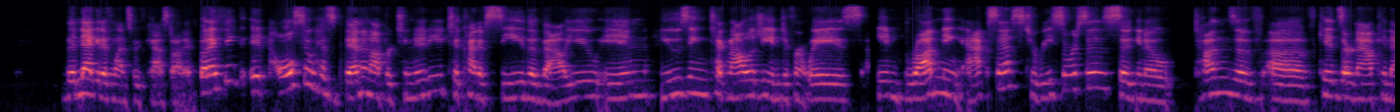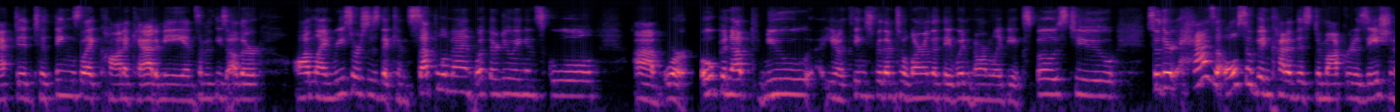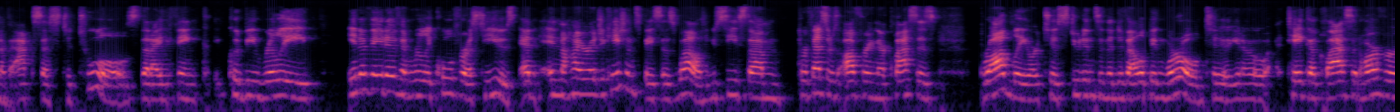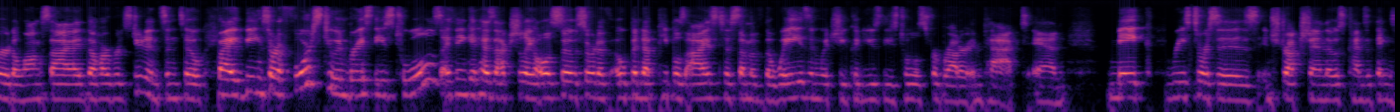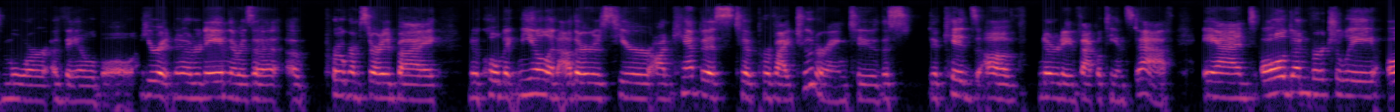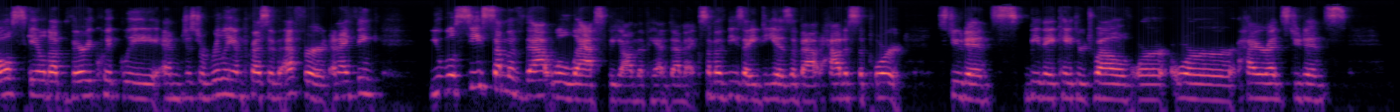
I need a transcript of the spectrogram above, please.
the negative lens we've cast on it. But I think it also has been an opportunity to kind of see the value in using technology in different ways, in broadening access to resources. So, you know, tons of, of kids are now connected to things like Khan Academy and some of these other online resources that can supplement what they're doing in school um, or open up new you know things for them to learn that they wouldn't normally be exposed to. So there has also been kind of this democratization of access to tools that i think could be really innovative and really cool for us to use and in the higher education space as well. You see some professors offering their classes broadly or to students in the developing world to you know take a class at harvard alongside the harvard students. And so by being sort of forced to embrace these tools i think it has actually also sort of opened up people's eyes to some of the ways in which you could use these tools for broader impact and make resources instruction those kinds of things more available. Here at notre dame there was a, a program started by nicole mcneil and others here on campus to provide tutoring to the the kids of Notre Dame faculty and staff. And all done virtually, all scaled up very quickly, and just a really impressive effort. And I think you will see some of that will last beyond the pandemic. Some of these ideas about how to support students, be they K through 12 or or higher ed students,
